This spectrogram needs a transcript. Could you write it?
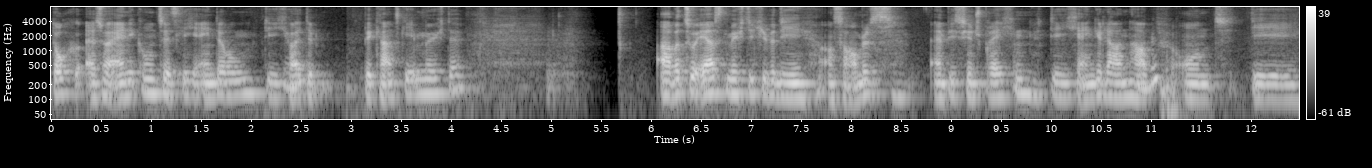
doch also eine grundsätzliche Änderung, die ich mhm. heute bekannt geben möchte. Aber zuerst möchte ich über die Ensembles ein bisschen sprechen, die ich eingeladen habe mhm. und die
